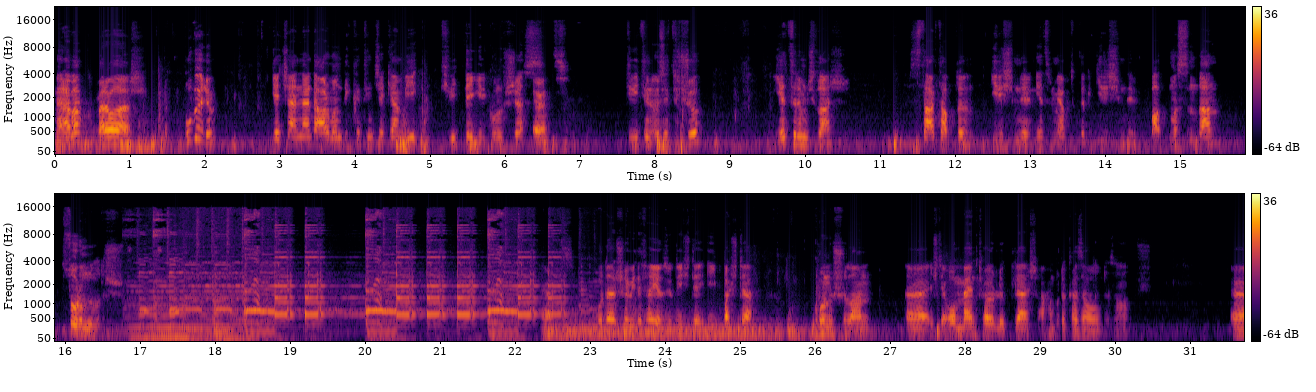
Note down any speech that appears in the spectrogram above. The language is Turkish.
Merhaba. Merhabalar. Bu bölüm geçenlerde Arman'ın dikkatini çeken bir tweetle ilgili konuşacağız. Evet. Tweet'in özeti şu. Yatırımcılar startupların, girişimlerin, yatırım yaptıkları girişimlerin batmasından sorumlu mudur? Evet. Burada şöyle bir detay yazıyordu. İşte ilk başta konuşulan e, işte o mentörlükler, aha burada kaza oldu. Tamam. E,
